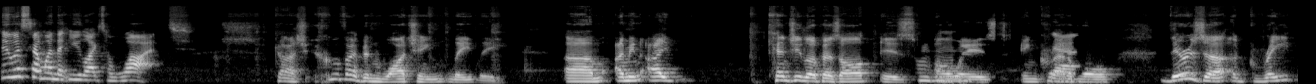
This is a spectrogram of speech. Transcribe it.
Who is someone that you like to watch? Gosh who have i been watching lately? Um i mean i kenji lopez alt is Mhm. always incredible there is a, a great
